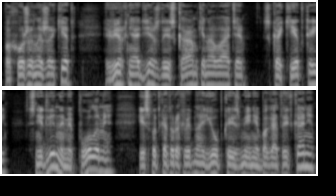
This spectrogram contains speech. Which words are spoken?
похожую на жакет, верхняя одежда из камки на вате, с кокеткой, с недлинными полами, из-под которых видна юбка из менее богатой ткани,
